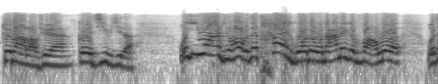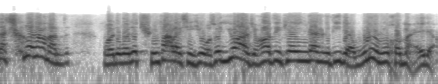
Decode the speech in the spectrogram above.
对吧，老学员？各位记不记得？我一月二十九号我在泰国的，我拿那个网络，我在车上呢，我我就群发了信息，我说一月二十九号这天应该是个低点，无论如何买一点。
